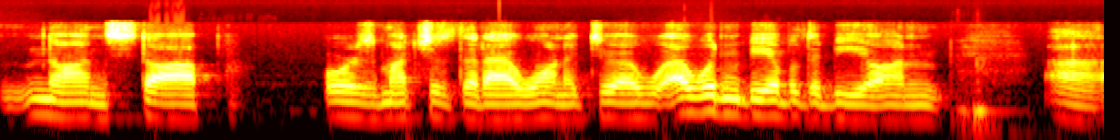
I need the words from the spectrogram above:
nonstop or as much as that I wanted to, I, w- I wouldn't be able to be on uh,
